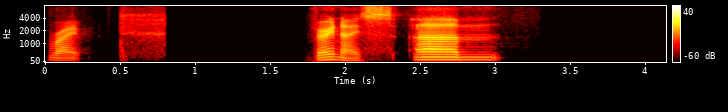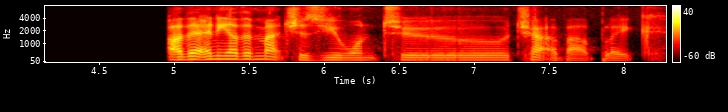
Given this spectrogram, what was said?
Right. Very nice. Um, are there any other matches you want to chat about, Blake,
